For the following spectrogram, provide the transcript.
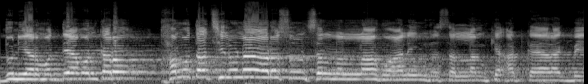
দুনিয়ার মধ্যে এমন কারও ক্ষমতা ছিল না রসুল সাল্লাল্লাহু আলাইহি সাল্লামকে আটকায়া রাখবে।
